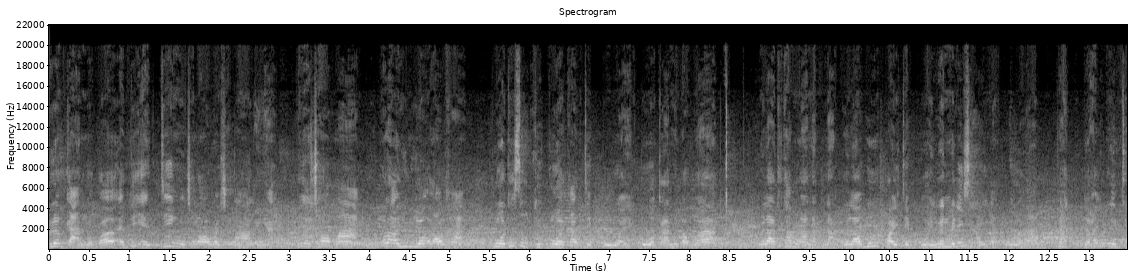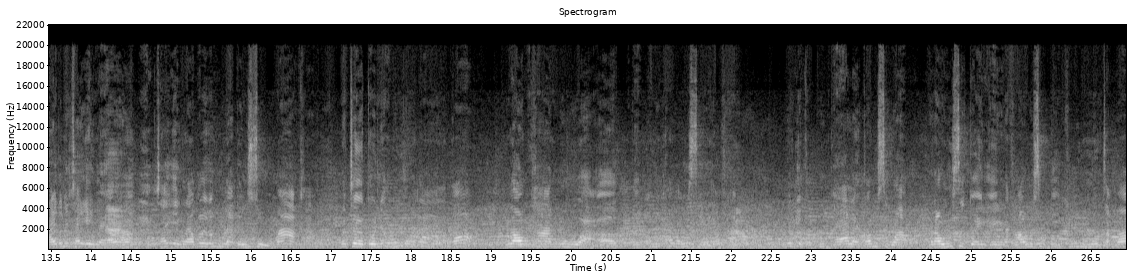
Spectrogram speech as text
เรื่องการแบบว่าแอนตี้เอจจิ้งชะลอวัยชราอะไรเงี้ยพี่จะชอบมากเพราะเราอายุเยอะแล้วค่ะ กลัวที่สุดคือกลัวการเจ็บป่วย กลัวการที่แบบว่า เวลาที่ทำงานหนักๆเวลาวูบไปเจ็บป่วยเงินไม่ได้ใช้เนี่ยกลัวนะนะเดี๋ยวให้คนอื่นใช้ตอนนี้ใช้เองแล้วอะใช้เองแล้วก็เลยต้องดูแลตัวเองสูงมากค่ะ มาเจอตัวเนี้ยของพี่ธรรมดาแล้วก็ลองทานดูอะเอออันนี้เข้ามาที่สี่แล้วค่ะ พ้อะไรก็รู้สึกว่าเรารู้สึกตัวเองเองนะคะรู้สึกดีขึ้นเนื่องจากว่า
